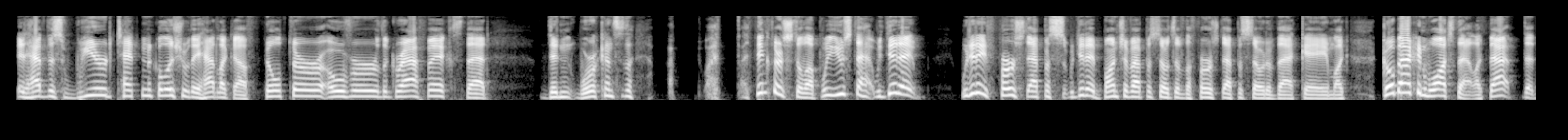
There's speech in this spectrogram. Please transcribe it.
it had this weird technical issue. Where they had like a filter over the graphics that didn't work, and so I, I think they're still up. We used to ha- we did a we did a first episode we did a bunch of episodes of the first episode of that game like go back and watch that like that that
